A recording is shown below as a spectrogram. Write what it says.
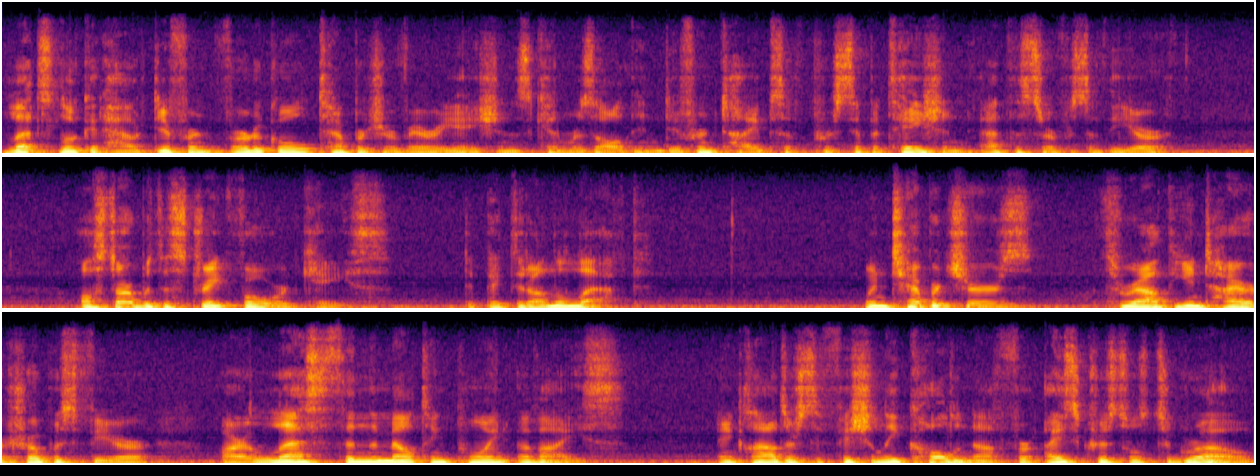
let's look at how different vertical temperature variations can result in different types of precipitation at the surface of the Earth. I'll start with a straightforward case, depicted on the left. When temperatures throughout the entire troposphere are less than the melting point of ice, and clouds are sufficiently cold enough for ice crystals to grow,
